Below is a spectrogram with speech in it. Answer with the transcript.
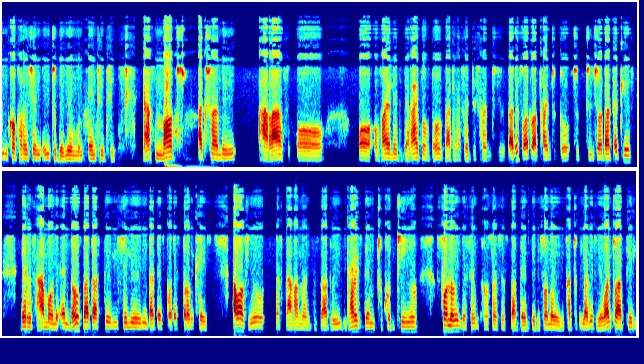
incorporation into the new entity does not actually harass or, or, or violate the rights of those that have a different view. That is what we're trying to do to, to ensure that at least there is harmony and those that are still feeling that they've got a strong case. Our view as government is that we encourage them to continue following the same processes that they've been following, particularly if they want to appeal,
